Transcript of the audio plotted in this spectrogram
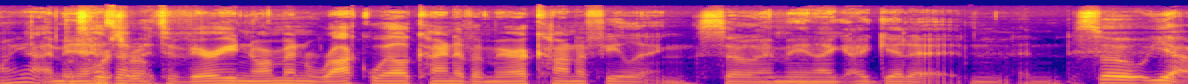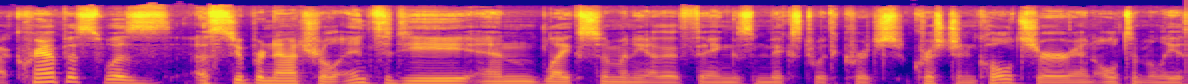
Oh yeah, I mean, it a, it's a very Norman Rockwell kind of Americana feeling. So I mean, I, I get it. And, and So yeah, Krampus was a supernatural entity, and like so many other things, mixed with Chris- Christian culture, and ultimately a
